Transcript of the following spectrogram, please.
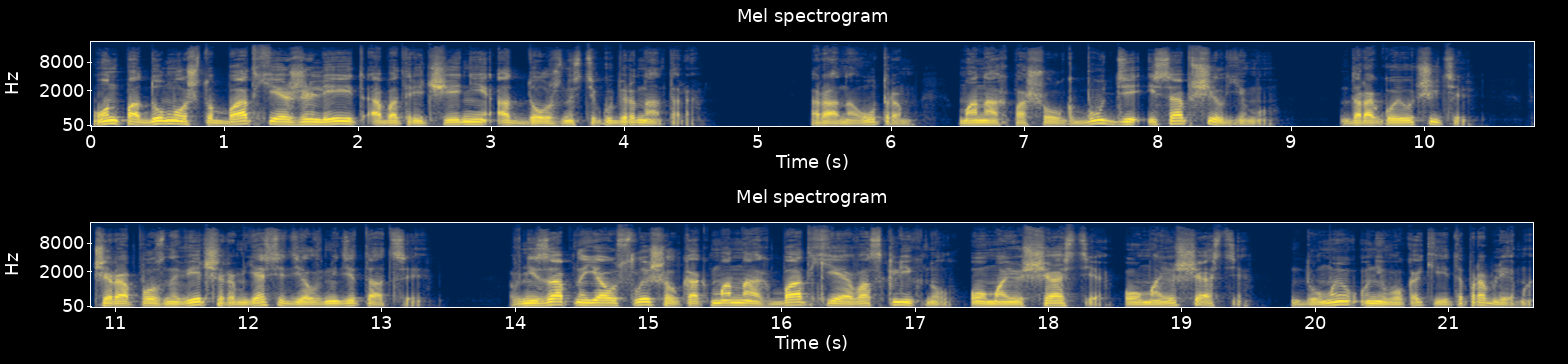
Он подумал, что Бадхия жалеет об отречении от должности губернатора. Рано утром монах пошел к Будде и сообщил ему «Дорогой учитель, вчера поздно вечером я сидел в медитации. Внезапно я услышал, как монах Бадхия воскликнул «О, мое счастье! О, мое счастье!» Думаю, у него какие-то проблемы.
